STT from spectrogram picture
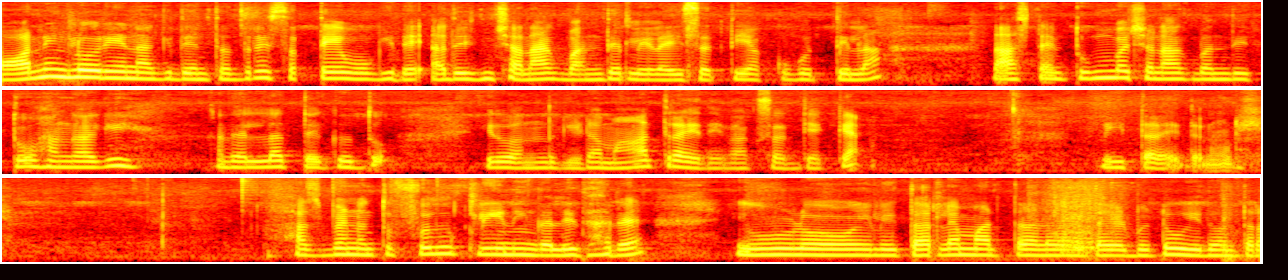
ಮಾರ್ನಿಂಗ್ ಗ್ಲೋರಿ ಏನಾಗಿದೆ ಅಂತಂದರೆ ಸತ್ತೇ ಹೋಗಿದೆ. ಅದು ಇನ್ನು ಚೆನ್ನಾಗಿ ಬಂದಿರಲಿಲ್ಲ ಈ ಸತಿ, ಯಾಕೂ ಗೊತ್ತಿಲ್ಲ. ಲಾಸ್ಟ್ ಟೈಮ್ ತುಂಬ ಚೆನ್ನಾಗಿ ಬಂದಿತ್ತು. ಹಾಗಾಗಿ ಅದೆಲ್ಲ ತೆಗೆದು ಇದು ಒಂದು ಗಿಡ ಮಾತ್ರ ಇದೆ ಇವಾಗ ಸದ್ಯಕ್ಕೆ. ಈ ಥರ ಇದೆ ನೋಡಿ. ಹಸ್ಬೆಂಡ್ ಅಂತೂ ಫುಲ್ ಕ್ಲೀನಿಂಗಲ್ಲಿದ್ದಾರೆ ಇವಳು ಇಲ್ಲಿ ತರಲೆ ಮಾಡ್ತಾಳೆ ಅಂತ ಹೇಳ್ಬಿಟ್ಟು ಇದೊಂಥರ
